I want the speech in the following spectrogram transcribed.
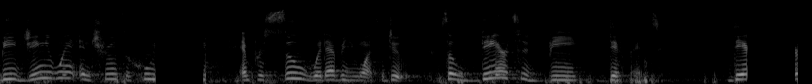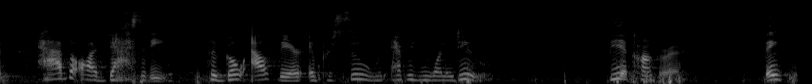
Be genuine and true to who you are and pursue whatever you want to do. So dare to be different. Dare have the audacity to go out there and pursue whatever you want to do. Be a conqueror. Thank you.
